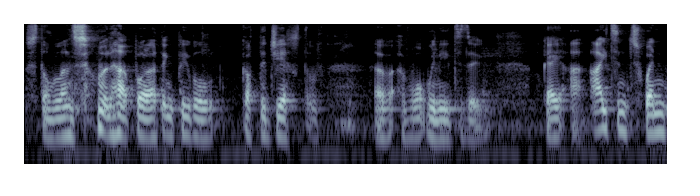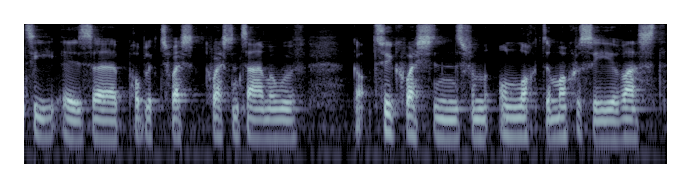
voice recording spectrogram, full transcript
stumbling some of that, but I think people got the gist of, of, of what we need to do. Okay, item 20 is uh, public question time, and we've got two questions from Unlock Democracy who have asked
